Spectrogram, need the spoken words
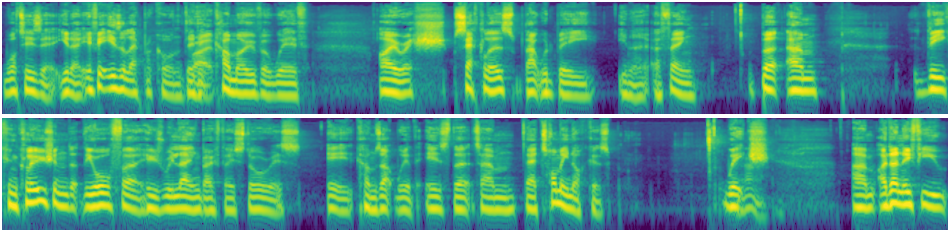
what is it? You know, if it is a leprechaun, did Right. it come over with Irish settlers? That would be you know a thing. But um, the conclusion that the author who's relaying both those stories it comes up with is that um, they're Tommy knockers, which um, I don't know if you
